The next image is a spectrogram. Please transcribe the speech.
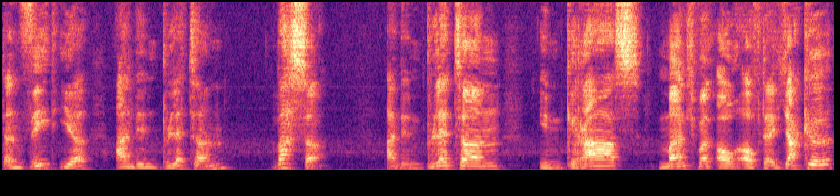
dann seht ihr an den Blättern Wasser. An den Blättern, im Gras, manchmal auch auf der Jacke.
